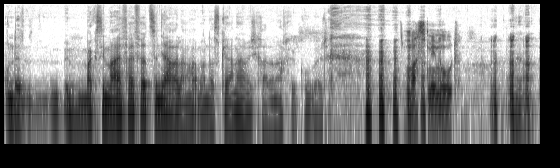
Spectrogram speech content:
und im Maximalfall 14 Jahre lang hat man das gerne, habe ich gerade nachgegoogelt. Du machst mir Mut. Ja.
